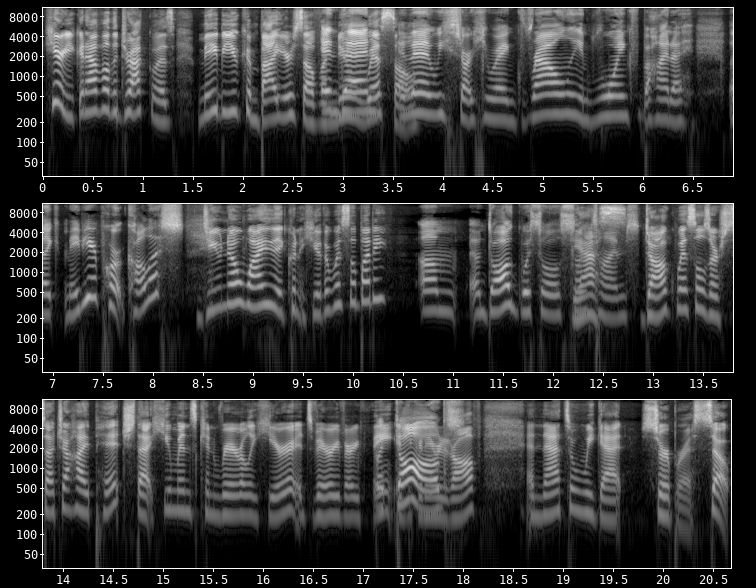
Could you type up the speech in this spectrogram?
Here, you can have all the drachmas. Maybe you can buy yourself a and new then, whistle. And then we start hearing growling and roaring from behind a, like maybe a portcullis. Do you know why they couldn't hear the whistle, buddy? Um, dog whistles sometimes. Yes. Dog whistles are such a high pitch that humans can rarely hear it. It's very, very faint. and you can hear dogs- it off. And that's when we get Cerberus. So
